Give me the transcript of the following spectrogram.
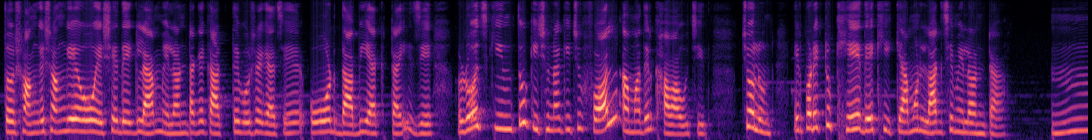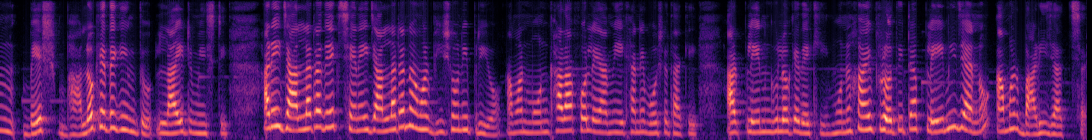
তো সঙ্গে সঙ্গে ও এসে দেখলাম মেলনটাকে কাটতে বসে গেছে। ওর দাবি একটাই যে রোজ কিন্তু কিছু না কিছু ফল আমাদের খাওয়া উচিত। চলুন, এরপর একটু খেয়ে দেখি কেমন লাগছে মেলনটা। বেশ ভালো খেতে কিন্তু, লাইট মিষ্টি। আর এই জানলাটা দেখছেন, এই জানলাটা না আমার ভীষণই প্রিয়। আমার মন খারাপ হলে আমি এখানে বসে থাকি আর প্লেনগুলোকে দেখি। মনে হয় প্রতিটা প্লেনই যেন আমার বাড়ি যাচ্ছে।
